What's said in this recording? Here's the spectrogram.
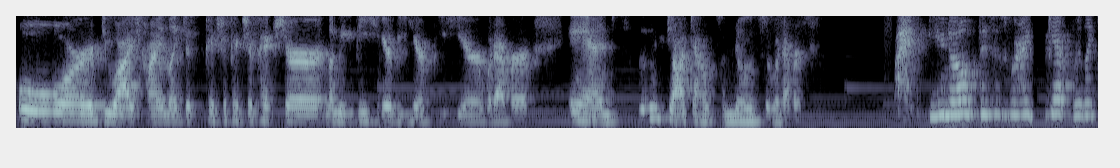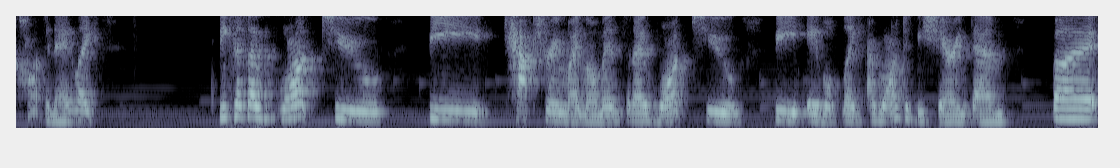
Or do I try and like just picture, picture, picture, let me be here, be here, be here, whatever, and let me jot down some notes or whatever? I, you know, this is where I get really caught, Vinay. Like, because I want to be capturing my moments and I want to be able like i want to be sharing them but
